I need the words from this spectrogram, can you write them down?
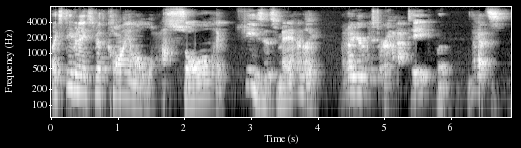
like Stephen A. Smith calling him a lost soul, like Jesus, man, like I know you're Mr. Hot Take, but that's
